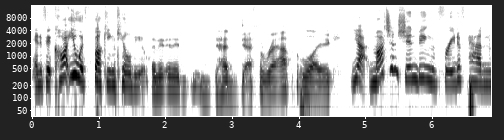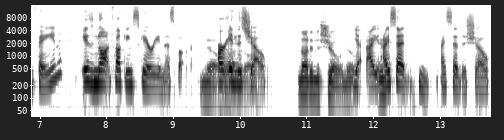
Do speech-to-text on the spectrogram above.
and if it caught you, it fucking killed you. and it, and it had death rap like Yeah, Machin Shin being afraid of Padan Fain is not fucking scary in this book no or in this show. Not in the show. No. Yeah, I, In- I said hmm, I said the show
